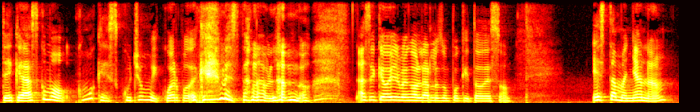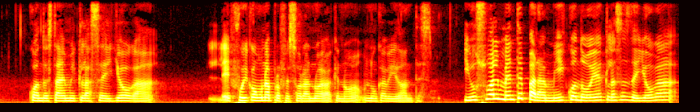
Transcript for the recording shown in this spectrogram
te quedas como, ¿cómo que escucho mi cuerpo? ¿De qué me están hablando? Así que hoy vengo a hablarles un poquito de eso. Esta mañana, cuando estaba en mi clase de yoga, fui con una profesora nueva que no, nunca había ido antes. Y usualmente para mí, cuando voy a clases de yoga,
